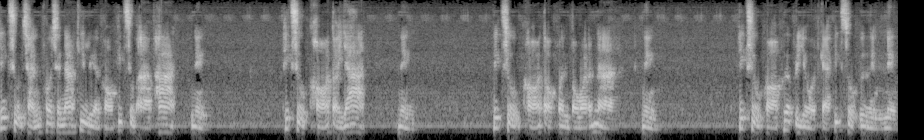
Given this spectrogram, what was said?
ภิกษุฉันโภชนะที่เหลือของภิกษุอาพาธหนึ่งภิกษุขอต่อญาติหนึ่งภิกษุขอต่อคนปวารณาหนึ่งภิกษุขอเพื่อประโยชน์แก่ภิกษุอื่นหนึ่ง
